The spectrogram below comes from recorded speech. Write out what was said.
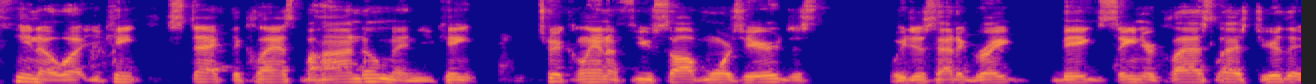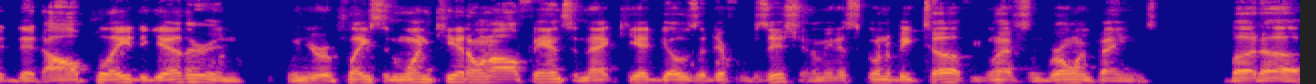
you know what? You can't stack the class behind them, and you can't trickle in a few sophomores here. Just we just had a great big senior class last year that that all played together, and when you're replacing one kid on offense and that kid goes a different position. I mean, it's going to be tough. You're going to have some growing pains, but uh,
